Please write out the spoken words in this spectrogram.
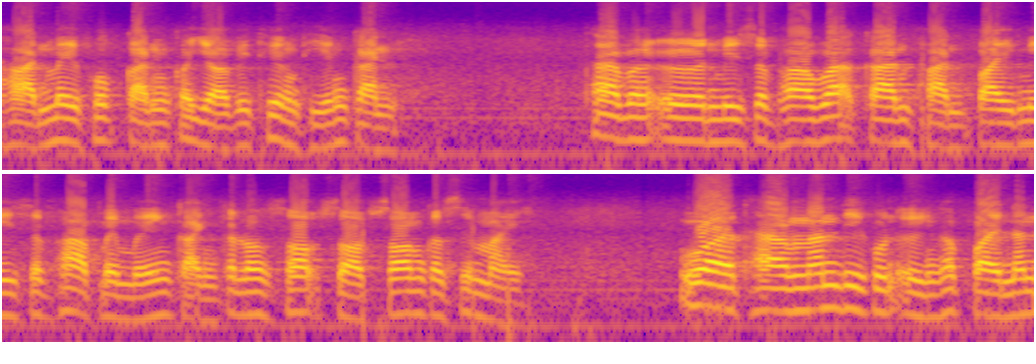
ผ่านไม่พบกันก็อย่าไปเที่ยงเถียงกัน ถ้าบังเอิญมีสภาวะการผ่านไปมีสภาพไม่เหมือนกัน ก็ลองสอบสอบซ้อมกันเสียใหม่ ว่าทางนั้นที่คนอื่นเข้าไปนั้น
